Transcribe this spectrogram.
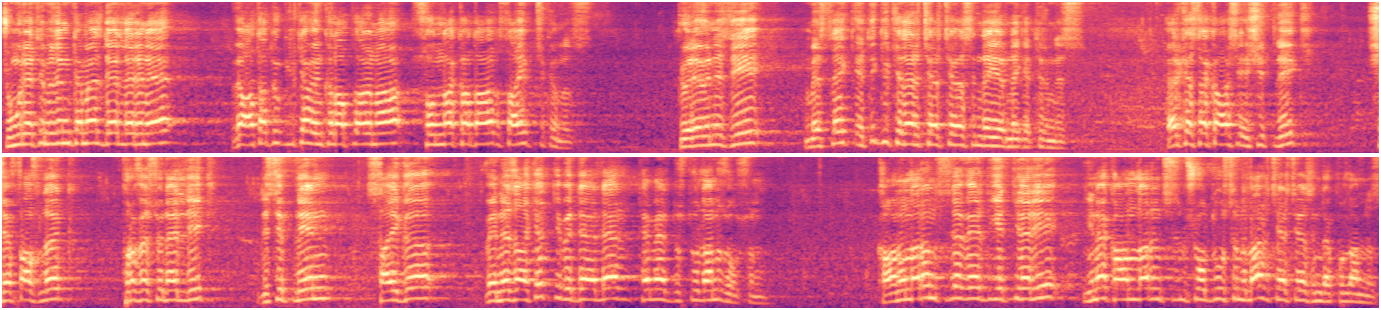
Cumhuriyetimizin temel değerlerine ve Atatürk ilke ve inkılaplarına sonuna kadar sahip çıkınız. Görevinizi meslek etik ilkeleri çerçevesinde yerine getiriniz. Herkese karşı eşitlik, şeffaflık, profesyonellik, disiplin, saygı ve nezaket gibi değerler temel düsturlarınız olsun. Kanunların size verdiği yetkileri yine kanunların çizmiş olduğu sınırlar çerçevesinde kullanınız.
